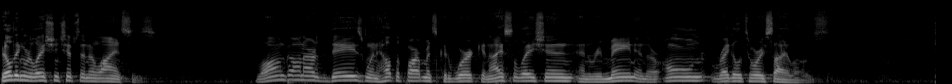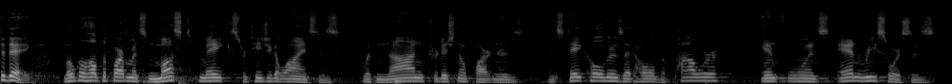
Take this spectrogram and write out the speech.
building relationships and alliances. Long gone are the days when health departments could work in isolation and remain in their own regulatory silos. Today, local health departments must make strategic alliances with non-traditional partners and stakeholders that hold the power, influence, and resources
